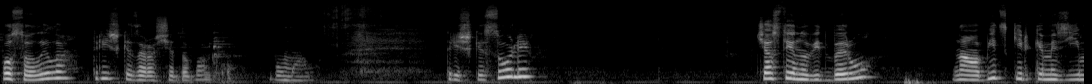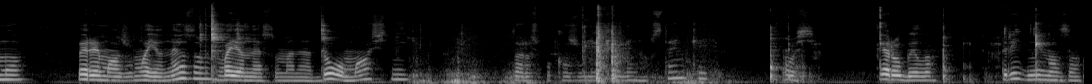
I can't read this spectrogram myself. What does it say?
Посолила трішки, зараз ще добавлю, бо мало. Трішки солі. Частину відберу на обід, скільки ми з'їмо. Перемажу майонезом. Майонез у мене домашній. Зараз покажу, який він густенький. Ось. Я робила три дні назад.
